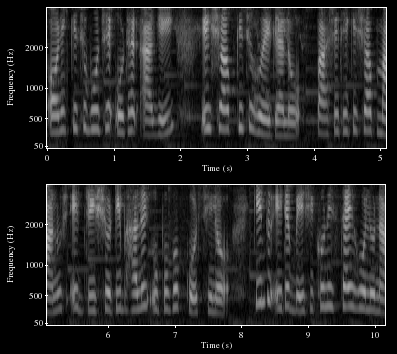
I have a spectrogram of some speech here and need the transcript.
অনেক কিছু বুঝে ওঠার আগেই এই সব কিছু হয়ে গেল। পাশে থেকে সব মানুষ এই দৃশ্যটি ভালোই উপভোগ করছিল। কিন্তু এটা বেশিক্ষণ স্থায়ী হলো না।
